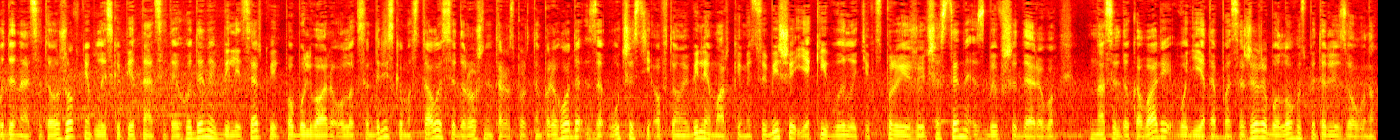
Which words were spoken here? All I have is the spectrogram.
11 жовтня близько 15 години в Білій церкві по бульвару Олександрійському сталася дорожня транспортна пригода за участі автомобіля марки Mitsubishi, який вилетів з проїжджої частини, збивши дерево. Внаслідок аварії водія та пасажира було госпіталізовано.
